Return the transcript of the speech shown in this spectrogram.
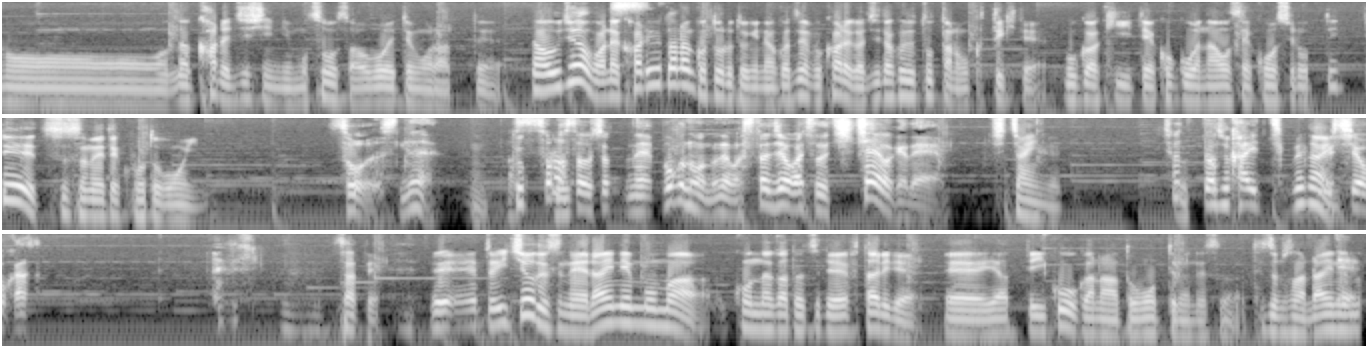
のー彼自身にも操作を覚えてもらって、なうちなんかね、仮歌なんか撮るときなんか全部彼が自宅で撮ったのを送ってきて、僕が聞いて、ここは直せ、こうしろって言って、進めていくことが多い。そうですね。うん、そろそろちょっとね、僕の方のね、スタジオがちょっとちっちゃいわけで、ちっちゃいんで。ちょっと改築しようかな。さて、えーっと、一応ですね、来年もまあ、こんな形で2人で、えーやっていこうかなと思ってるんですが、哲郎さん、来年の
